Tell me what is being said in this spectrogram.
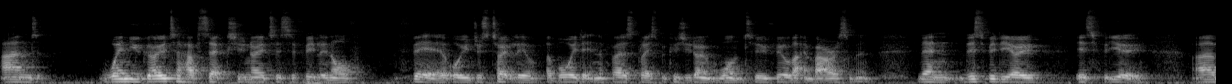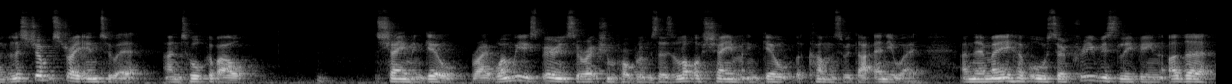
and when you go to have sex, you notice a feeling of fear or you just totally avoid it in the first place because you don't want to feel that embarrassment, then this video is for you. Um, let's jump straight into it and talk about shame and guilt, right? When we experience erection problems, there's a lot of shame and guilt that comes with that anyway. And there may have also previously been other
